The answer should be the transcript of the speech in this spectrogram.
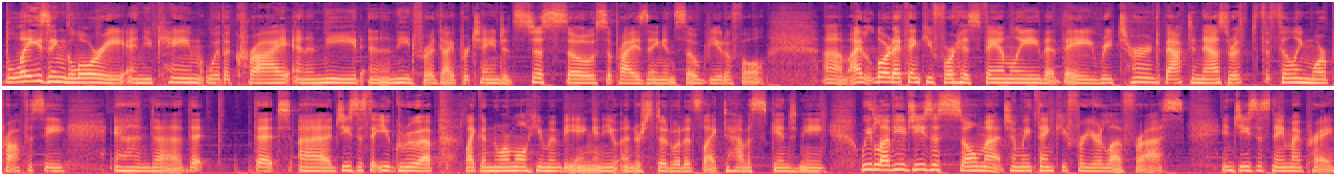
blazing glory and you came with a cry and a need and a need for a diaper change. It's just so surprising and so beautiful. Um, I, Lord, I thank you for his family that they returned back to Nazareth, fulfilling more prophecy, and uh, that that uh, Jesus, that you grew up like a normal human being and you understood what it's like to have a skinned knee. We love you, Jesus, so much, and we thank you for your love for us. In Jesus' name I pray.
